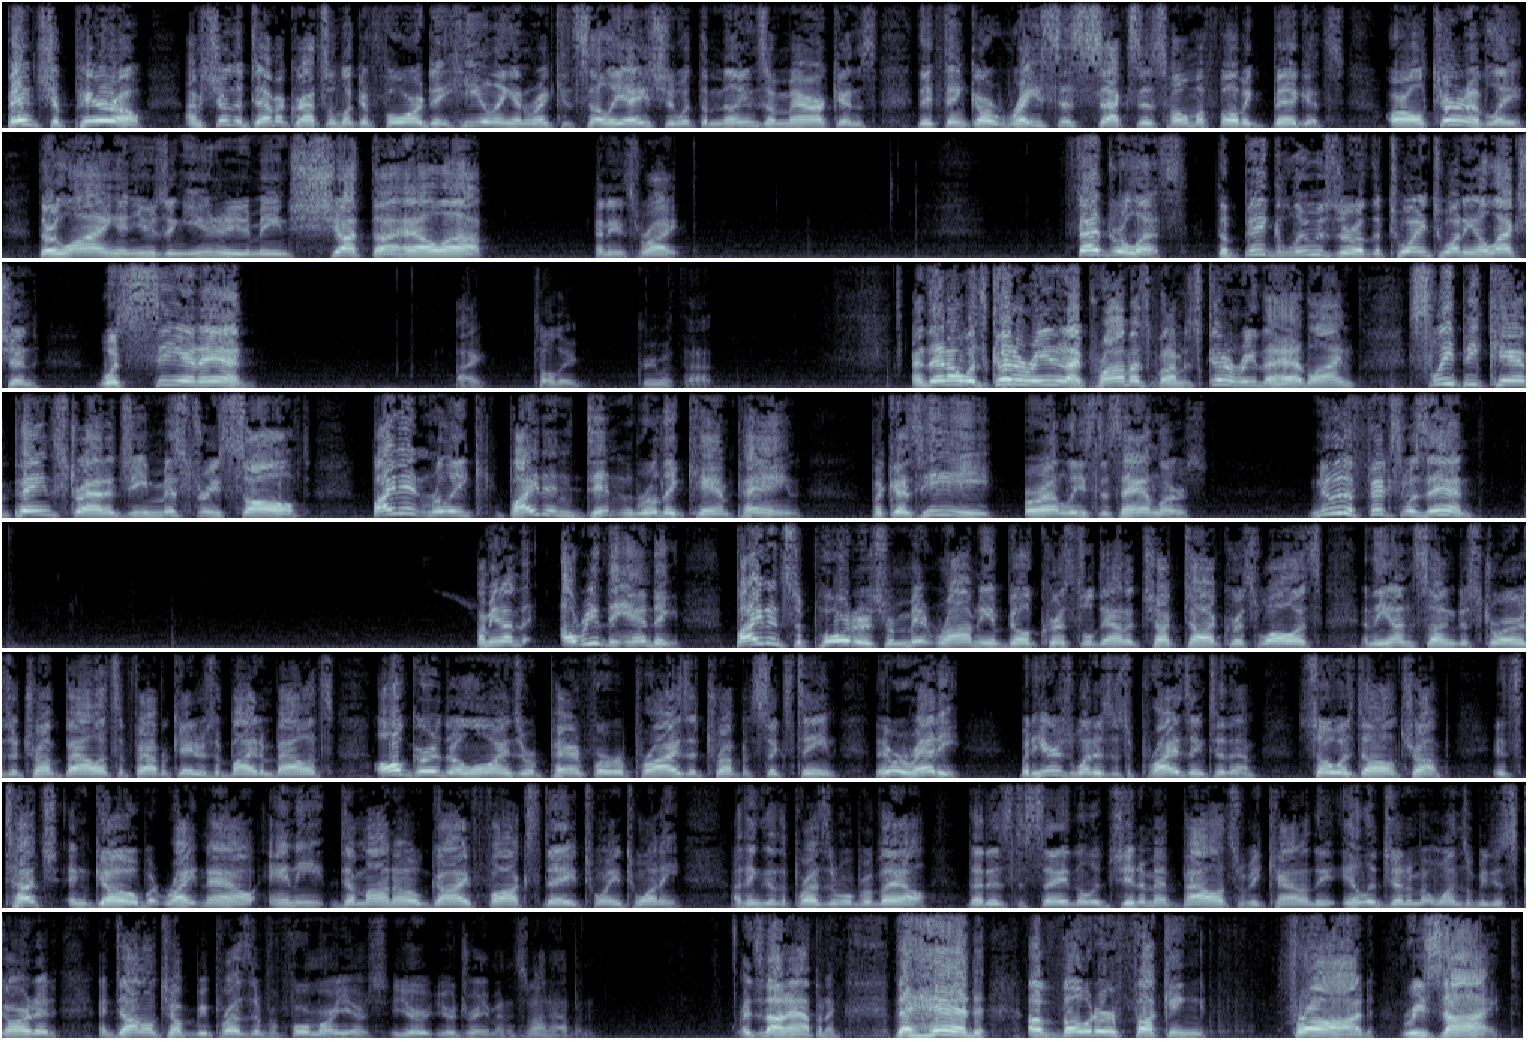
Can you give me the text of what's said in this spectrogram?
Ben Shapiro, I'm sure the Democrats are looking forward to healing and reconciliation with the millions of Americans they think are racist, sexist, homophobic bigots. Or alternatively, they're lying and using unity to mean shut the hell up. And he's right. Federalists, the big loser of the 2020 election was CNN. I totally agree with that. And then I was going to read it, I promise, but I'm just going to read the headline. Sleepy campaign strategy mystery solved. Biden really Biden didn't really campaign because he, or at least his handlers, knew the fix was in. I mean, I'll read the ending. Biden supporters from Mitt Romney and Bill Kristol down to Chuck Todd, Chris Wallace, and the unsung destroyers of Trump ballots and fabricators of Biden ballots all girded their loins and prepared for a reprise at Trump at 16. They were ready. But here's what is surprising to them. So was Donald Trump. It's touch and go, but right now, any Demano Guy Fawkes Day 2020, I think that the president will prevail. That is to say, the legitimate ballots will be counted, the illegitimate ones will be discarded, and Donald Trump will be president for four more years. You're, you're dreaming. It's not happening. It's not happening. The head of voter fucking fraud resigned.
